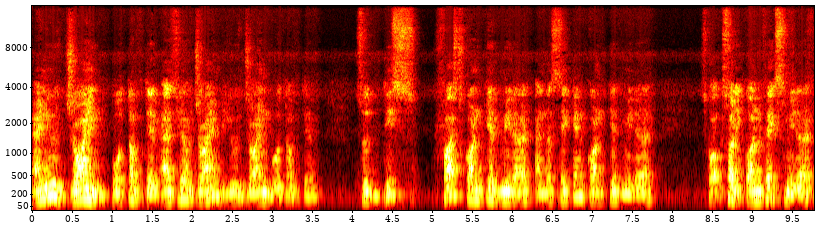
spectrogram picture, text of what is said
and you join both of them. As you have joined you join both of them. So this first concave mirror and the second concave mirror sorry convex mirror.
